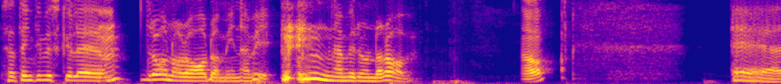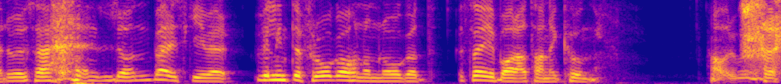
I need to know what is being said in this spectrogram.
Så jag tänkte vi skulle dra några av dem innan vi, innan vi rundar av. Ja. Eh, då är det så här, Lundberg skriver, vill inte fråga honom något, säger bara att han är kung. Ja, det var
